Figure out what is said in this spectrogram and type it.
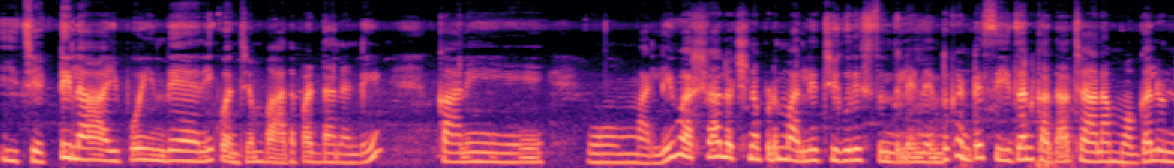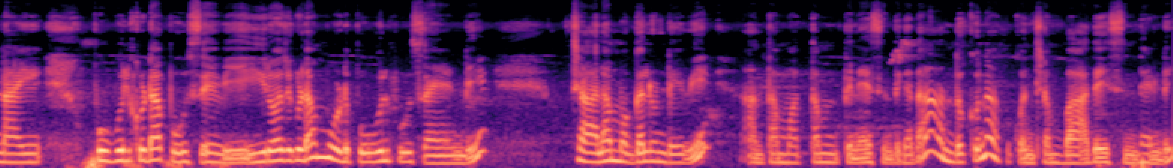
ఈ చెట్టు ఇలా అయిపోయిందే అని కొంచెం బాధపడ్డానండి. కానీ మళ్ళీ వర్షాలు వచ్చినప్పుడు మళ్ళీ చిగురిస్తుందిలేండి. ఎందుకంటే సీజన్ కదా చాలా మొగ్గలు ఉన్నాయి పువ్వులు కూడా పూసేవి. ఈరోజు కూడా మూడు పువ్వులు పూసాయండి. చాలా మొగ్గలు ఉండేవి అంత మొత్తం తినేసింది కదా అందుకు నాకు కొంచెం బాధ వేసిందండి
